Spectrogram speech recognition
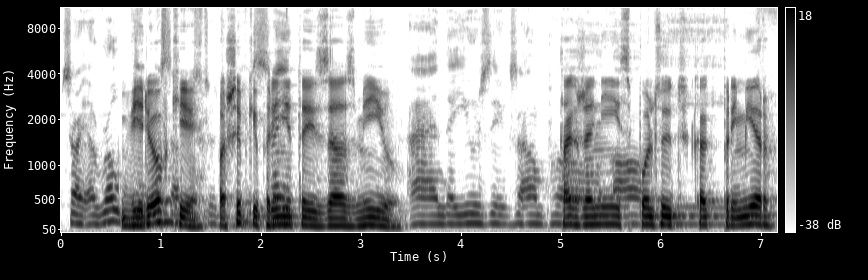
Веревки по ошибке приняты за змею. Также они используют как пример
